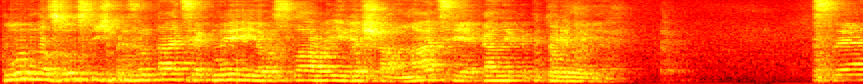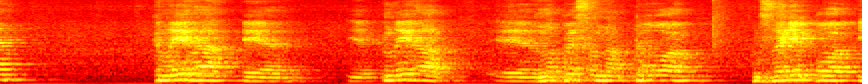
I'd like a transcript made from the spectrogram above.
Клубна зустріч презентація книги Ярослава Ілляша Нація, яка не капітулює. Це книга, е, е, книга написана по взагалі по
